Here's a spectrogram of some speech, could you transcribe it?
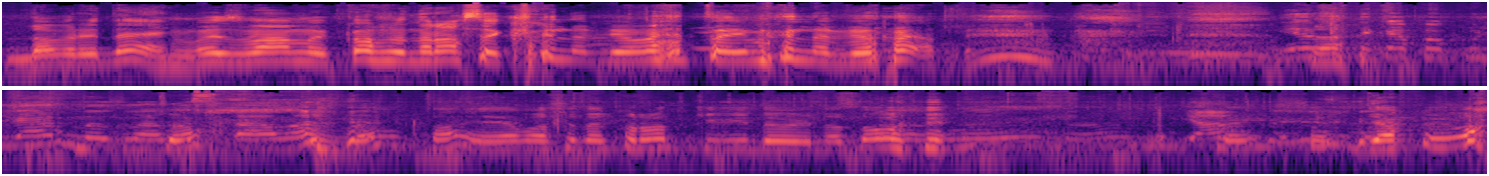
Добрий день. Ми з вами кожен раз, як ви набиваєте, і ми набираємо. Я вже така популярна з вами стала. Так, я вас і на короткі відео і на довгі. Дякую. Дякую вам.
